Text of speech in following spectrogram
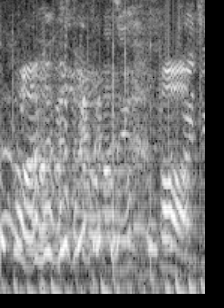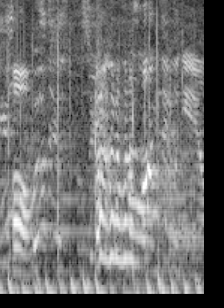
요. 어. 어. 소환 때문이에요.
